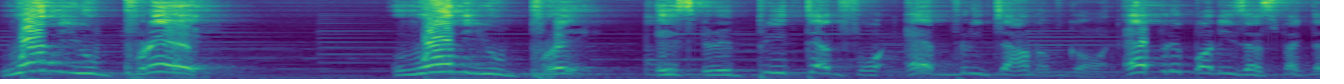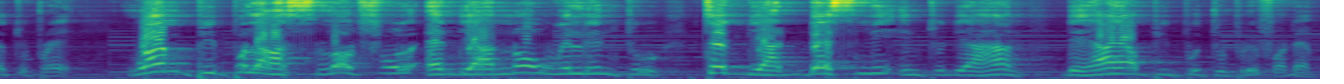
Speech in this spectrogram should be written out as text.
When you pray, when you pray, is repeated for every child of God. Everybody is expected to pray. When people are slothful and they are not willing to take their destiny into their hand, they hire people to pray for them.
